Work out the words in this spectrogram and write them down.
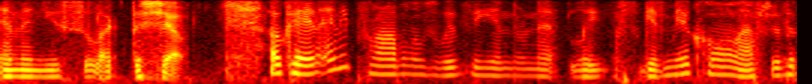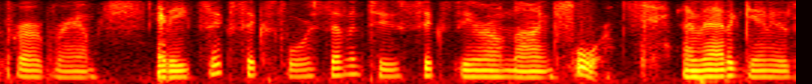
and then you select the show. Okay, and any problems with the internet links, give me a call after the program at 866-472-6094. And that again is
